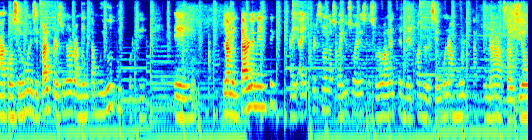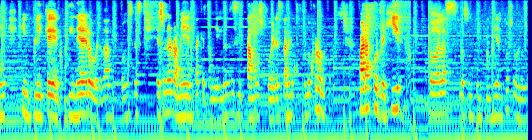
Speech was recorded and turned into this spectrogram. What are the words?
a Consejo Municipal, pero es una herramienta muy útil porque eh, lamentablemente hay, personas o hay usuarios que solo van a entender cuando reciben una multa, una sanción que implique dinero, ¿verdad? Entonces es una herramienta que también necesitamos poder estar ejecutando pronto para corregir todos los incumplimientos o los,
